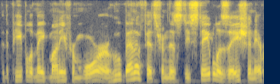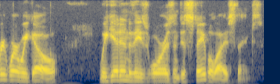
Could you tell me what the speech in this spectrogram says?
the people that make money from war, or who benefits from this destabilization? Everywhere we go, we get into these wars and destabilize things.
